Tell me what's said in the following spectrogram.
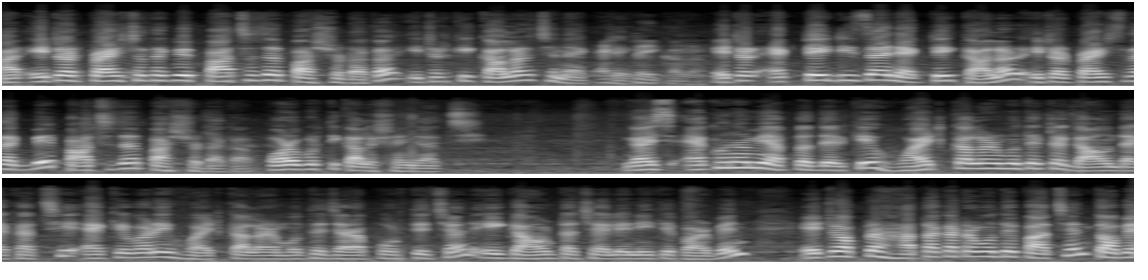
আর এটার প্রাইসটা থাকবে পাঁচ হাজার পাঁচশো টাকা। এটার কি কালার আছে না একটাই। এটার একটাই ডিজাইন একটাই কালার এটার প্রাইসটা থাকবে পাঁচ হাজার পাঁচশো টাকা। পরবর্তী কালেকশনে যাচ্ছি। গাইস এখন আমি আপনাদেরকে হোয়াইট কালার মধ্যে একটা গাউন দেখাচ্ছি। একেবারেই হোয়াইট কালারের মধ্যে যারা পড়তে চান, এই গাউনটা চাইলে নিতে পারবেন। এটা আপনার হাতা কাটার মধ্যে পাচ্ছেন, তবে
